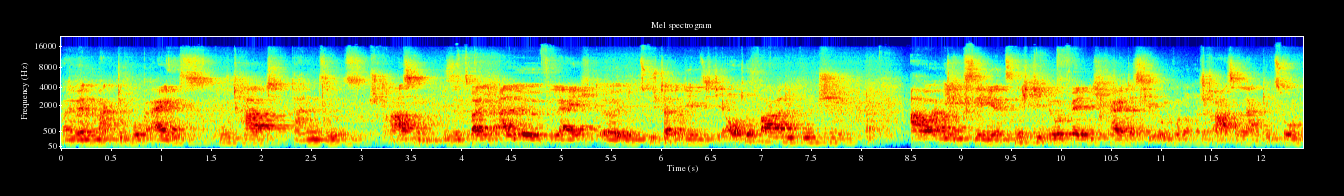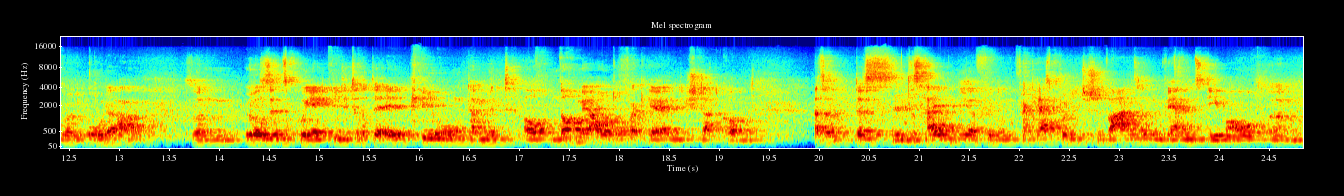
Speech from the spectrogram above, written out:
Weil, wenn Magdeburg eins gut hat, dann sind es Straßen. Die sind zwar nicht alle vielleicht äh, in dem Zustand, in dem sich die Autofahrer die wünschen, aber ich sehe jetzt nicht die Notwendigkeit, dass hier irgendwo noch eine Straße langgezogen wird oder so ein Irrsinnsprojekt wie die dritte Elbquerung, damit auch noch mehr Autoverkehr in die Stadt kommt. Also das, das halten wir für einen verkehrspolitischen Wahnsinn und werden uns dem auch ähm,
